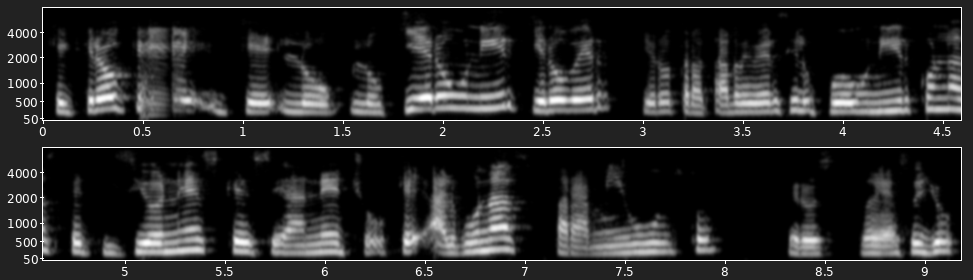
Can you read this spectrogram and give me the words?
que creo que, que lo, lo quiero unir, quiero ver, quiero tratar de ver si lo puedo unir con las peticiones que se han hecho, que algunas para mi gusto, pero eso ya soy yo,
